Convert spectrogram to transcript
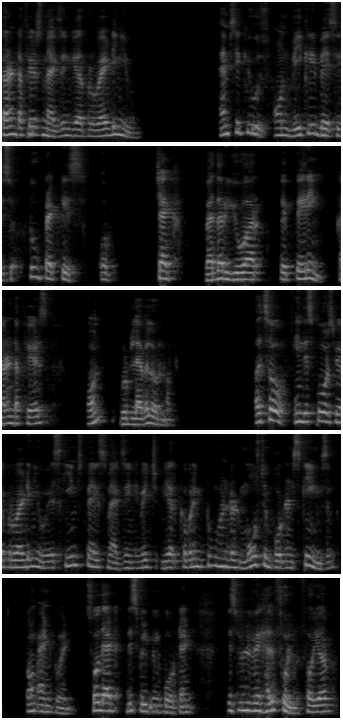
current mm-hmm. affairs magazine, we are providing you MCQs on weekly basis to practice or check whether you are preparing current affairs on good level or not. Also, in this course, we are providing you a scheme space magazine in which we are covering 200 most important schemes from end to end so that this will be important. This will be helpful for your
